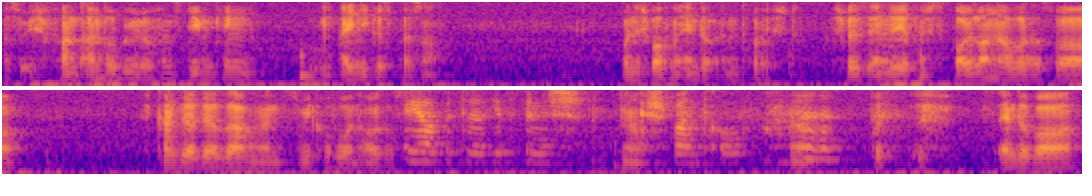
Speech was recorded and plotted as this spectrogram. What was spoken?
also ich fand andere Bücher von Stephen King um einiges besser. Und ich war vom Ende enttäuscht. Ich will das Ende jetzt nicht spoilern, aber das war. Ich kann dir der sagen, wenn das Mikrofon aus ist. Ja, bitte, jetzt bin ich Ja. gespannt drauf. Ja, das, ist, das Ende war.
